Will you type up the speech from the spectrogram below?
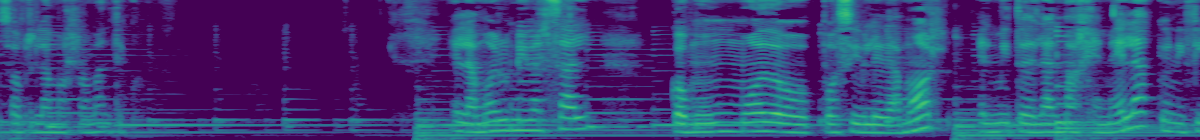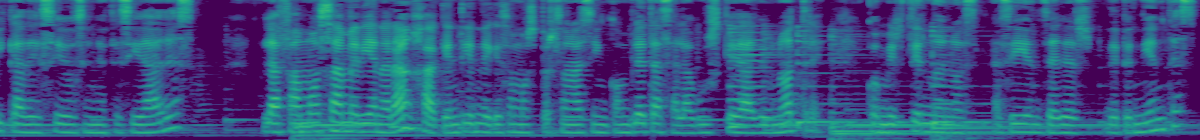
sobre el amor romántico? El amor universal como un modo posible de amor, el mito del alma gemela que unifica deseos y necesidades, la famosa media naranja que entiende que somos personas incompletas a la búsqueda de un otro, convirtiéndonos así en seres dependientes,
